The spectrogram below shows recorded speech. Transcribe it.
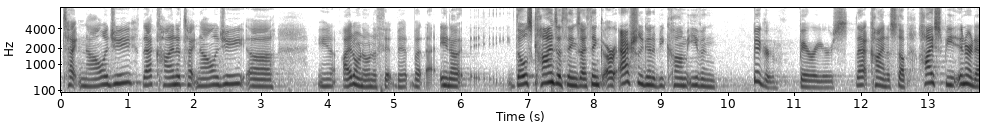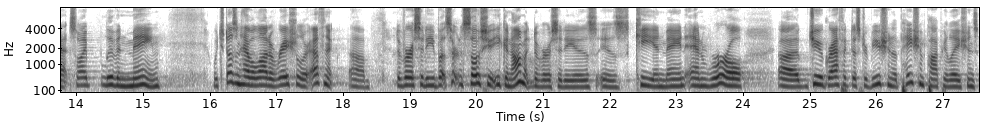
technology, that kind of technology, uh, you know, I don't own a Fitbit, but, uh, you know, those kinds of things I think are actually going to become even bigger barriers, that kind of stuff. High-speed internet, so I live in Maine, which doesn't have a lot of racial or ethnic um, diversity, but certain socioeconomic diversity is, is key in Maine, and rural uh, geographic distribution of patient populations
